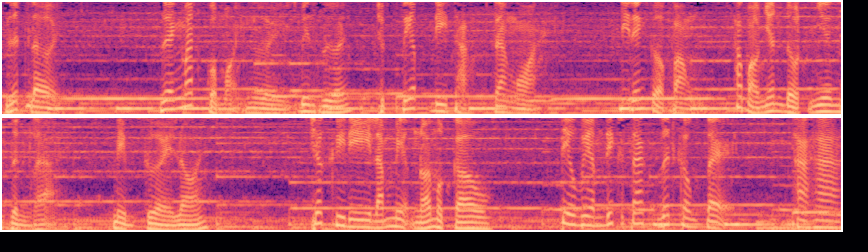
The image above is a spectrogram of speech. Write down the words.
Dứt lời, dưới ánh mắt của mọi người bên dưới trực tiếp đi thẳng ra ngoài. Đi đến cửa phòng, Hắc Bảo Nhân đột nhiên dừng lại, mỉm cười nói. Trước khi đi lắm miệng nói một câu, tiêu viêm đích xác rất không tệ. Ha ha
